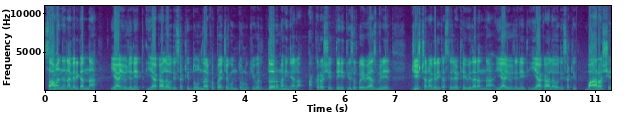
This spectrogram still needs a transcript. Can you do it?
सामान्य नागरिकांना या योजनेत या कालावधीसाठी दोन लाख रुपयाच्या गुंतवणुकीवर दर महिन्याला अकराशे तेहतीस रुपये व्याज मिळेल. ज्येष्ठ नागरिक असलेल्या ठेवीदारांना या योजनेत या कालावधीसाठी बाराशे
